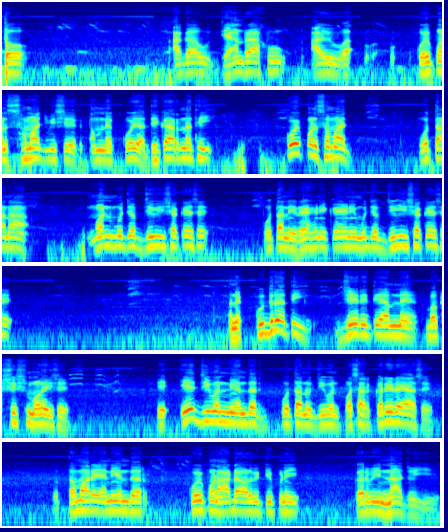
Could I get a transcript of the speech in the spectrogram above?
તો અગાઉ ધ્યાન રાખવું, આવી કોઈપણ કોઈ પણ સમાજ વિશે તમને કોઈ અધિકાર નથી. કોઈ પણ સમાજ પોતાના મન મુજબ જીવી શકે છે, પોતાની રહેણી કહેણી મુજબ જીવી શકે છે. અને કુદરતી જે રીતે એમને બક્ષિસ મળી છે, એ એ જીવનની અંદર પોતાનું જીવન પસાર કરી રહ્યા છે, તો તમારે એની અંદર કોઈ પણ આડાઅળવી ટિપ્પણી કરવી ના જોઈએ.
